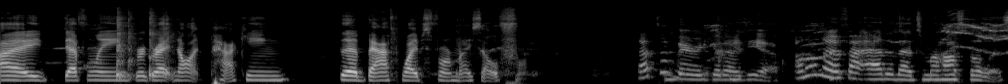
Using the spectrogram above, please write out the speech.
i definitely regret not packing the bath wipes for myself That's a very good idea. I don't know if I added that to my hospital list.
